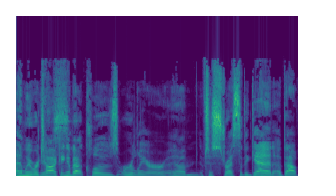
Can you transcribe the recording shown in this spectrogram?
And we were Yes. talking about clothes earlier, um, to stress it again, about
